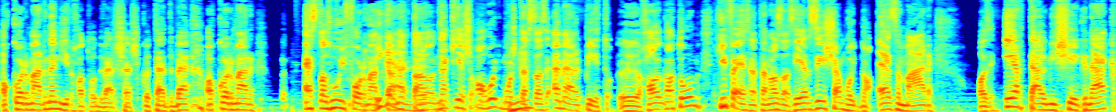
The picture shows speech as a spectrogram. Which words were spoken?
akkor már nem írhatod verses kötetbe, akkor már ezt az új formát Igen, kell megtalálnod neki, és ahogy most ezt az MLP-t hallgatom, kifejezetten az az érzésem, hogy na ez már az értelmiségnek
